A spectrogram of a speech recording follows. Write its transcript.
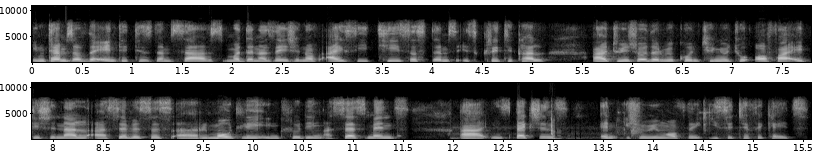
In terms of the entities themselves, modernization of ICT systems is critical uh, to ensure that we continue to offer additional uh, services uh, remotely, including assessments, uh, inspections, and issuing of the e-certificates.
